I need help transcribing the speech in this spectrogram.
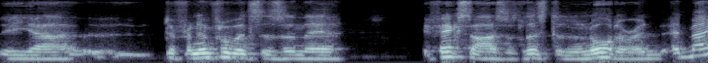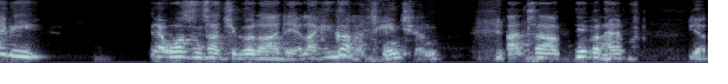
the uh, different influences and their effect sizes listed in order. And, and maybe that wasn't such a good idea. Like it got attention, but um, people have, you know,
